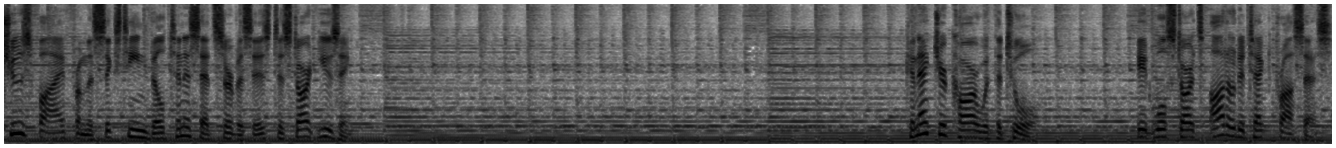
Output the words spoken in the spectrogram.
Choose 5 from the 16 built-in asset services to start using. Connect your car with the tool. It will start's auto-detect process.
